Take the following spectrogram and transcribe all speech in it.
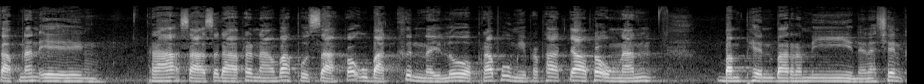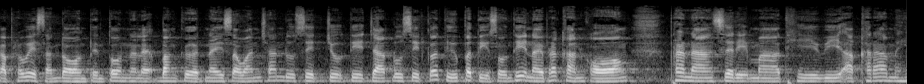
กลับนั่นเอง พระศาสดาพระนามว่าพุทธะก็อุบัติขึ้นในโลก พระผู้มีพระภาคเจ้าพระองค์นั้นบำเพ็ญบารมีเนี่ยนะเช่นกับพระเวสสันดรเป็นต้นนั่นแหละบังเกิดในสวรรค์ชั้นดุสิตจุติจากดุสิตก็ถือปฏิสนธิในพระคันของพระนางสิริมาเทวี อัครมเห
